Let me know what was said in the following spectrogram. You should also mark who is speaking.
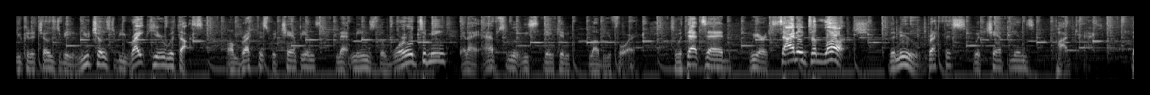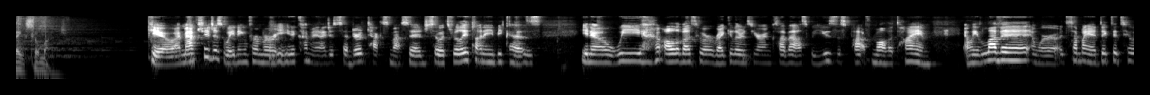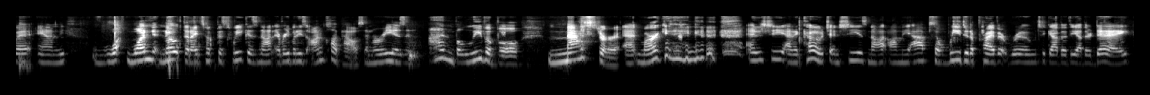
Speaker 1: you could have chose to be. You chose to be right here with us on Breakfast with Champions, and that means the world to me, and I absolutely stinking love you for it. So with that said, we are excited to launch the new Breakfast with Champions podcast. Thanks so much.
Speaker 2: Thank you. I'm actually just waiting for Marie to come in. I just sent her a text message. So it's really funny because, you know, we, all of us who are regulars here in Clubhouse, we use this platform all the time and we love it and we're semi addicted to it. And what, one note that I took this week is not everybody's on Clubhouse, and Marie is an unbelievable master at marketing, and she and a coach, and she is not on the app. So we did a private room together the other day,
